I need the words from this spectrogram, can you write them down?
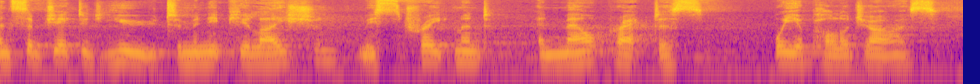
and subjected you to manipulation, mistreatment, and malpractice, we apologise.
